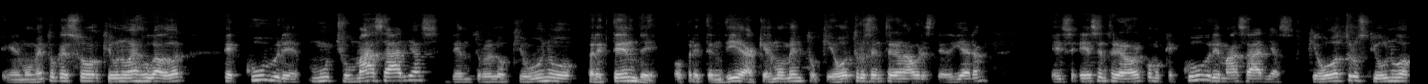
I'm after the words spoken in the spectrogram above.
en el momento que, so, que uno es jugador, te cubre mucho más áreas dentro de lo que uno pretende o pretendía en aquel momento que otros entrenadores te dieran. Ese, ese, entrenador como que cubre más áreas que otros que uno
